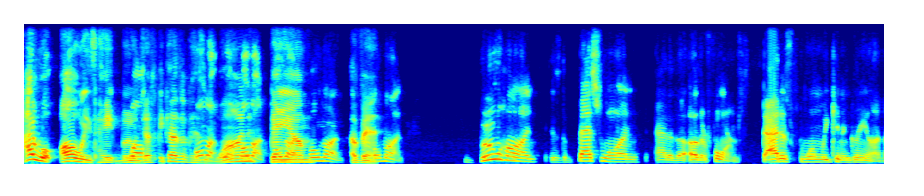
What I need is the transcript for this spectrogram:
I will always hate Boo Well, just because of his Hold on. well, one hold on. damn Hold on. event. Hold on. Hold on. Buhan is the best one out of the other forms. That is the one we can agree on.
